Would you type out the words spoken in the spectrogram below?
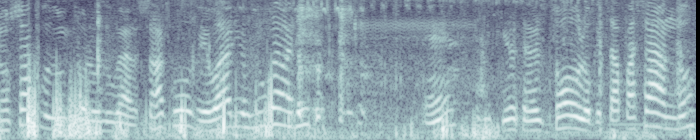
no saco de un solo lugar, saco de varios lugares, ¿eh? quiero saber todo lo que está pasando.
